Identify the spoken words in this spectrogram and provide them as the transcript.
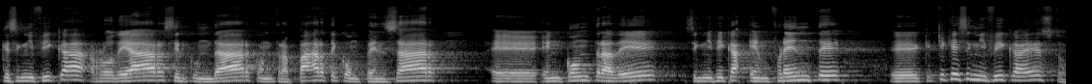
que significa rodear, circundar, contraparte, compensar, eh, en contra de, significa enfrente. Eh, ¿qué, significa esto?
